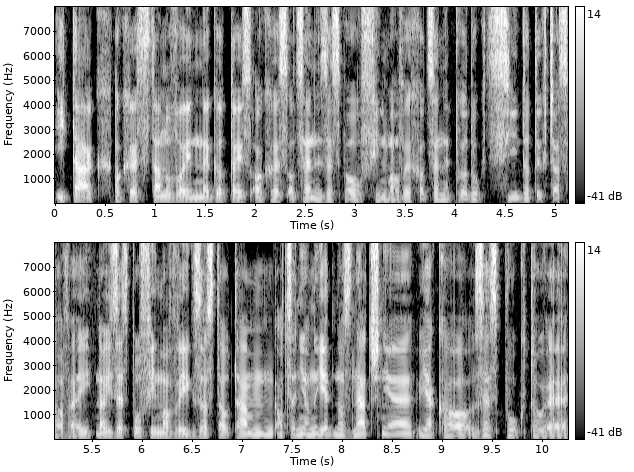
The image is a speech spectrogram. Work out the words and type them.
I tak, okres stanu wojennego to jest okres oceny zespołów filmowych, oceny produkcji dotychczasowej. No i zespół filmowy X został tam oceniony jednoznacznie jako zespół, który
